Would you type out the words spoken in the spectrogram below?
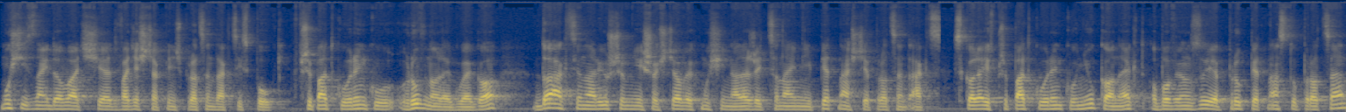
musi znajdować się 25% akcji spółki. W przypadku rynku równoległego do akcjonariuszy mniejszościowych musi należeć co najmniej 15% akcji. Z kolei w przypadku rynku New Connect obowiązuje próg 15%,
